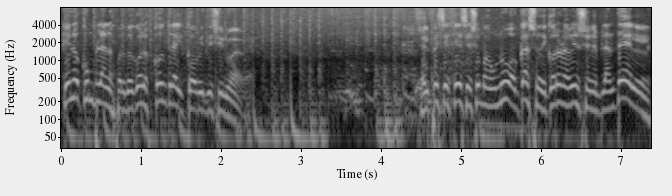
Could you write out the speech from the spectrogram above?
que no cumplan los protocolos contra el COVID-19. El PSG se suma a un nuevo caso de coronavirus en el plantel.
